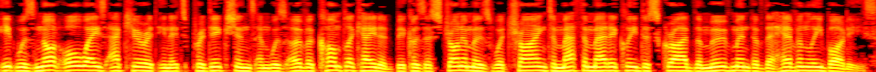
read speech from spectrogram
It was not always accurate in its predictions and was overcomplicated because astronomers were trying to mathematically describe the movement of the heavenly bodies.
